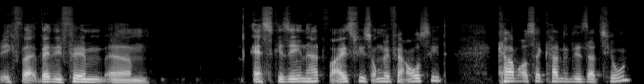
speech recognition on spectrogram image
Ich, wer den Film ähm, S gesehen hat, weiß, wie es ungefähr aussieht. Kam aus der Kanalisation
